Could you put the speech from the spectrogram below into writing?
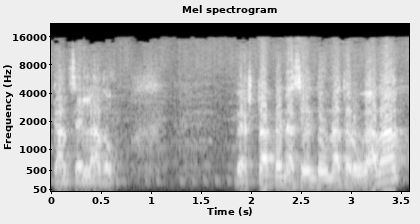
cancelado. Verstappen haciendo una tarugada.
